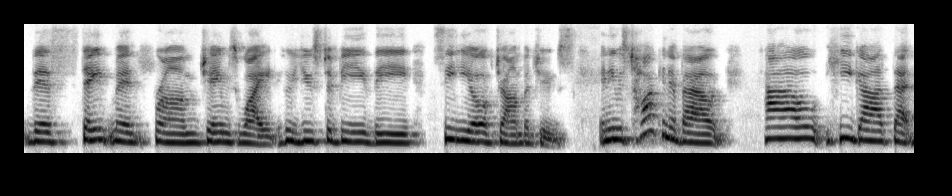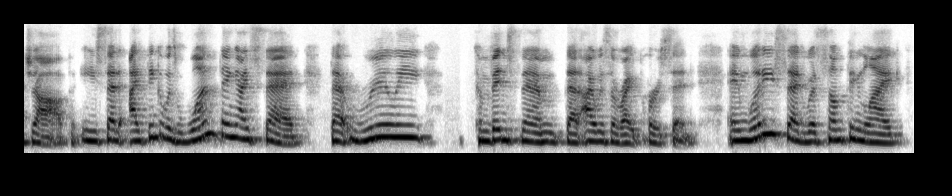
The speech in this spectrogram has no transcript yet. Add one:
this statement from James White, who used to be the CEO of Jamba Juice, and he was talking about how he got that job. He said, "I think it was one thing I said that really convinced them that I was the right person." And what he said was something like,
